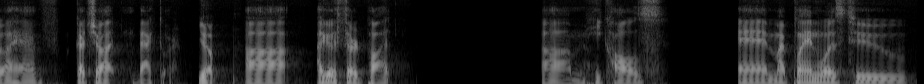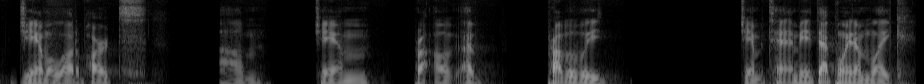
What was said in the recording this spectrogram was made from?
So I have gut shot, backdoor. Yep. Uh, I go third pot. Um, he calls, and my plan was to jam a lot of hearts. Um, jam, pro- I'll- probably jam a ten. I mean, at that point, I'm like,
